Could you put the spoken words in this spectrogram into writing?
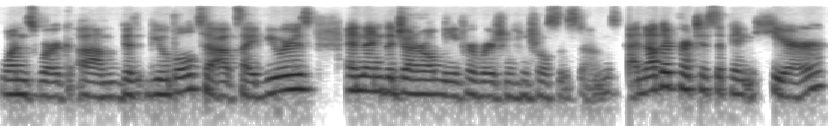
one's work um, viewable to outside viewers. And then the general need for version control systems. Another participant here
